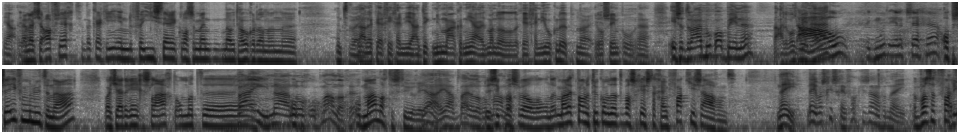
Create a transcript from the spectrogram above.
Ja. En als je afzegt, dan krijg je in de VI-sterrenklassement nooit hoger dan een, een 2. Nou, dan krijg je geen... Ja, Dick, nu maakt het niet uit. Maar dan, dan krijg je geen nieuwe club. Nee. Heel simpel. Ja. Is het draaiboek al binnen? Nou, dat was binnen, hè? nou, ik moet eerlijk zeggen, op zeven minuten na was jij erin geslaagd om het eh, Bijna op- nog op maandag, hè? op maandag te sturen. Ja. ja, ja, bijna nog op dus ik maandag. was wel onder. Maar dat kwam natuurlijk omdat het was gisteren geen vakjesavond. Nee, nee, was gisteren geen vakjesavond, nee. Was het Ja, vakjes?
